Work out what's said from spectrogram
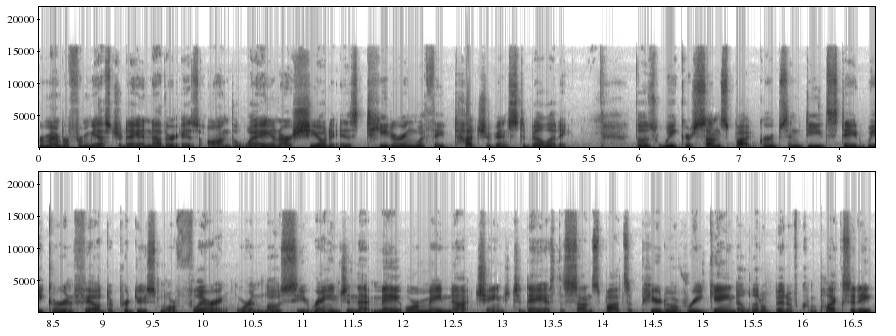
Remember from yesterday, another is on the way, and our shield is teetering with a touch of instability. Those weaker sunspot groups indeed stayed weaker and failed to produce more flaring. We're in low C range, and that may or may not change today as the sunspots appear to have regained a little bit of complexity.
